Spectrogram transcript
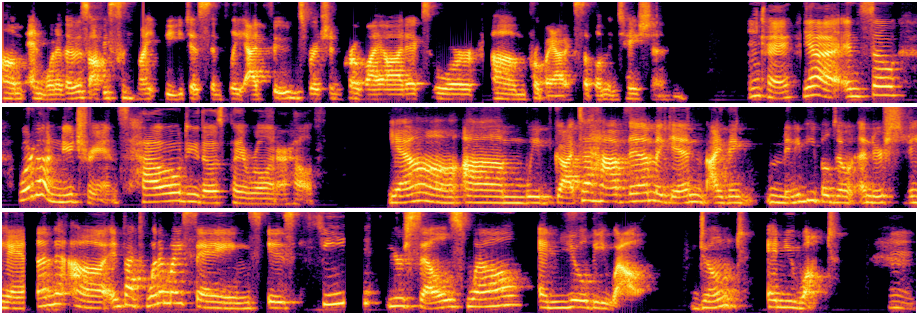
Um, and one of those obviously might be to simply add foods rich in probiotics or um, probiotic supplementation. Okay. Yeah. And so, what about nutrients? How do those play a role in our health? Yeah, um, we've got to have them. Again, I think many people don't understand. Uh, in fact, one of my sayings is feed your cells well and you'll be well. Don't and you won't. Mm.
